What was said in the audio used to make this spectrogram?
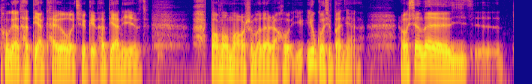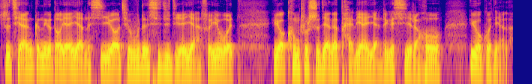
后来他店开了，我去给他店里帮帮忙什么的，然后又又过去半年了。然后现在，之前跟那个导演演的戏又要去乌镇戏剧节演，所以我又要空出时间来排练演这个戏，然后又要过年了。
